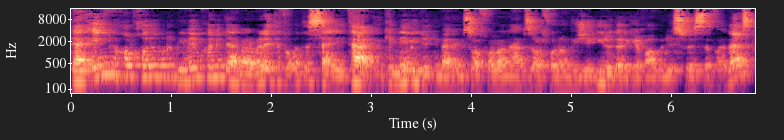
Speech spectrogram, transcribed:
در این حال خودمون رو بیمه می‌کنیم. در برابر اتفاقات سریعتر. اینکه نمی‌دونیم برای مثال فلان ابزار فلان ویژگی رو داره که قابل سوء استفاده است.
